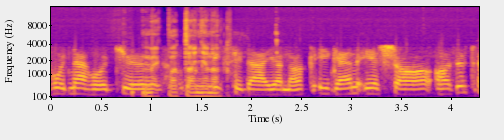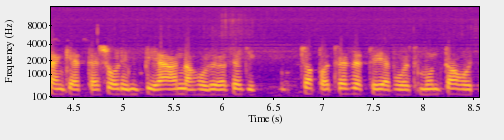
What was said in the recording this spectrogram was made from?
hogy nehogy megpattanjanak. Igen, és a, az 52-es olimpián, ahol ő az egyik csapat vezetője volt, mondta, hogy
